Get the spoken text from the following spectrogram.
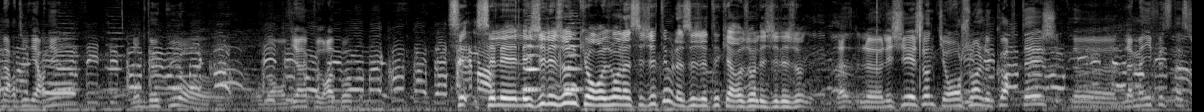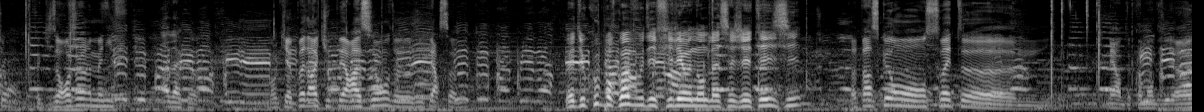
mardi dernier. Donc depuis, on, on vient avec le drapeau. C'est les, les gilets jaunes qui ont rejoint la CGT ou la CGT qui a rejoint les gilets jaunes? La- le- les Gilets jaunes qui ont rejoint le cortège de, de la manifestation. Enfin, qu'ils ont rejoint la manif. Ah d'accord. Donc il n'y a pas de récupération de, de personne. Mais du coup, pourquoi vous défilez au nom de la CGT ici? Bah, parce qu'on souhaite. euh, merde, comment dire euh,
